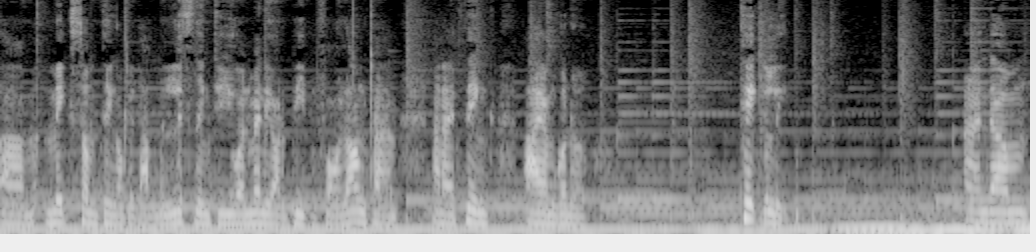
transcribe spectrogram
um, make something of it. I've been listening to you and many other people for a long time, and I think I am going to take the leap. And um,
